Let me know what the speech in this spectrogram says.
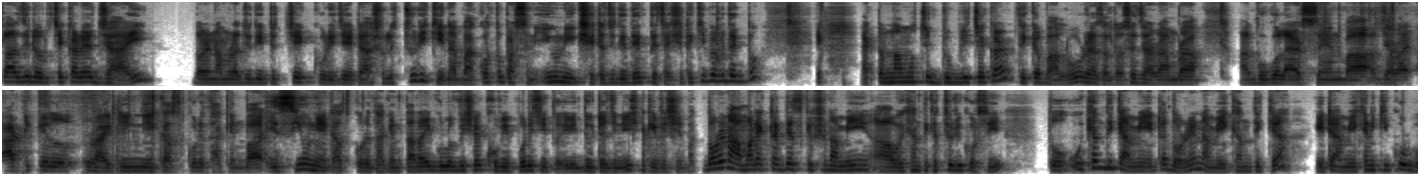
প্লাজিডো চেকারে যাই ধরেন আমরা যদি একটু চেক করি যে এটা আসলে চুরি কিনা বা কত পার্সেন্ট ইউনিক সেটা যদি দেখতে চাই, সেটা কীভাবে দেখব? একটার নাম হচ্ছে ডুবলি চেকার থেকে ভালো রেজাল্ট আছে যারা আমরা গুগল অ্যাডসেন বা যারা আর্টিকেল রাইটিং নিয়ে কাজ করে থাকেন বা এসিও নিয়ে কাজ করে থাকেন, তারা এগুলো বিষয়ে খুবই পরিচিত, এই দুইটা জিনিস কি বেশিরভাগ। ধরেন আমার একটা ডেসক্রিপশন আমি ওইখান থেকে চুরি করছি, তো ওইখান থেকে আমি এটা ধরেন আমি এখান থেকে, এটা আমি এখানে কি করব?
